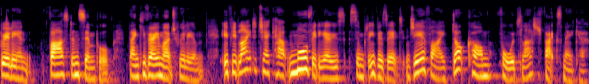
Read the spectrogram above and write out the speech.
Brilliant. Fast and simple. Thank you very much, William. If you'd like to check out more videos, simply visit gfi.com forward slash faxmaker.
